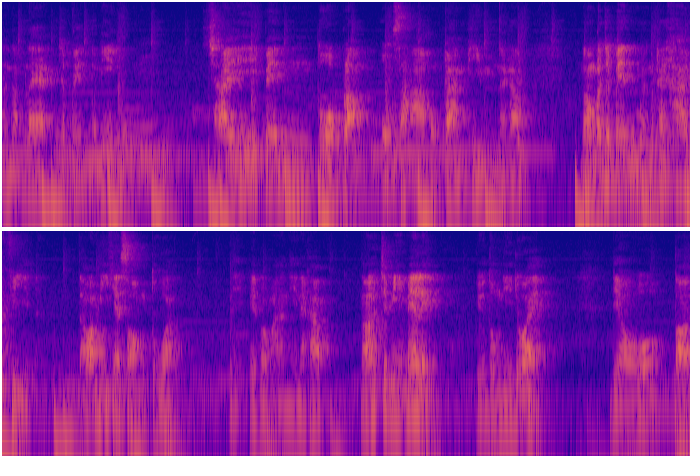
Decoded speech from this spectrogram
อันดับแรกจะเป็นตัวนี้ ใช้เป็นตัวปรับองศาของการพิมพ์นะครับ น้องก็จะเป็นเหมือนคล้ายๆฟีด แต่ว่ามีแค่ 2 ตัวนี่เป็นประมาณนี้นะครับ น้องจะมีแม่เหล็กอยู่ตรงนี้ด้วย เดี๋ยวตอน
